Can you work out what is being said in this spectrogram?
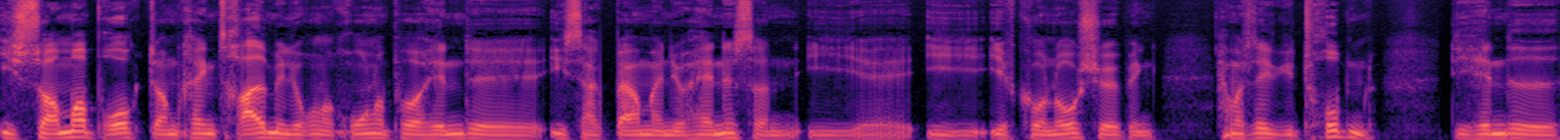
i sommer brugte omkring 30 millioner kroner på at hente øh, Isak Bergman Johannesson i, øh, i IFK Norrköping. Han var slet ikke i truppen. De hentede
